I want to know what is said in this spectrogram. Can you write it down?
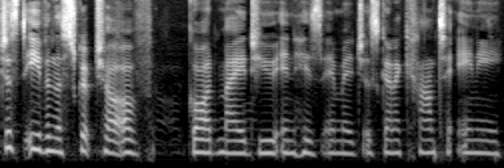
just even the scripture of God made you in His image is going to counter any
